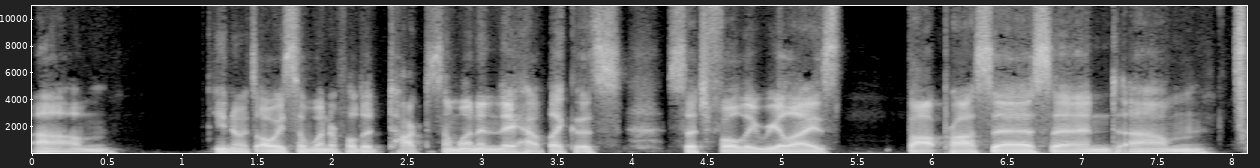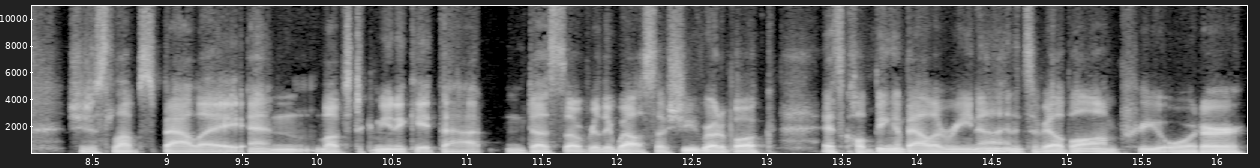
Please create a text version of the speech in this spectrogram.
um, you know, it's always so wonderful to talk to someone and they have like this such fully realized thought process and um, she just loves ballet and loves to communicate that and does so really well. So she wrote a book. It's called Being a Ballerina and it's available on pre-order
